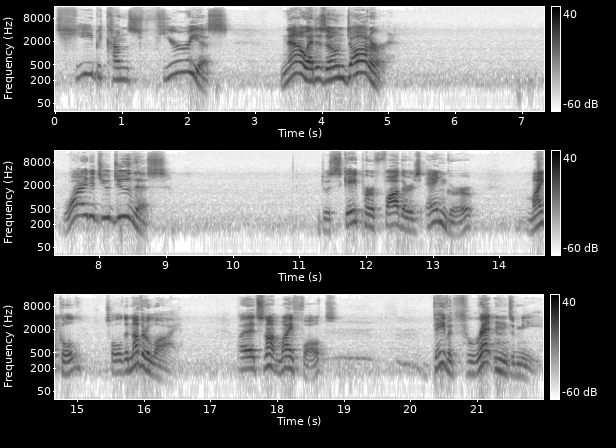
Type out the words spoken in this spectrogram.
he becomes furious now at his own daughter. Why did you do this? To escape her father's anger, Michal told another lie. It's not my fault. David threatened me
